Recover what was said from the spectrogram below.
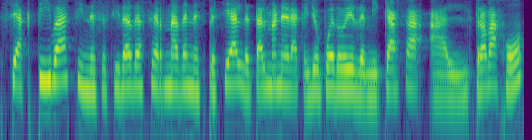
Se activa sin necesidad de hacer nada en especial, de tal manera que yo puedo ir de mi casa al trabajo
